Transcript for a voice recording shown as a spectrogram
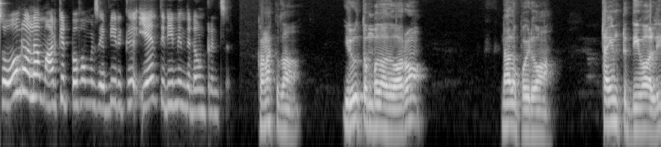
ஸோ ஓவராலாக மார்க்கெட் பெர்ஃபார்மன்ஸ் எப்படி இருக்கு? ஏன் திடீர்னு இந்த டவுன் ட்ரெண்ட் சார் கணக்கு தான். இருபத்தொன்பதாவது வாரம் மேலே போயிடுவான். டைம் டு தீபாவளி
